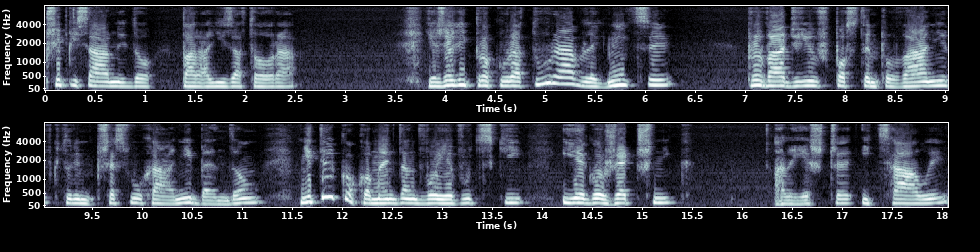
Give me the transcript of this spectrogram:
przypisany do paralizatora jeżeli prokuratura w Legnicy prowadzi już postępowanie, w którym przesłuchani będą nie tylko komendant wojewódzki i jego rzecznik, ale jeszcze i cały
